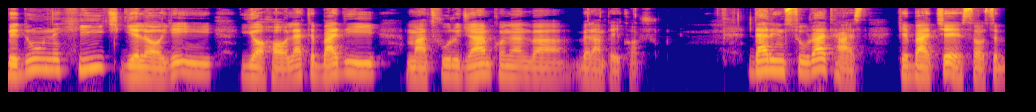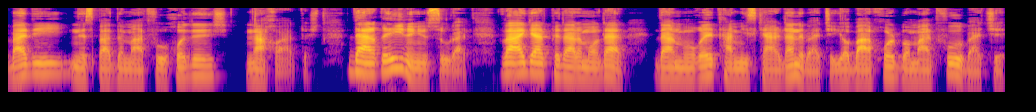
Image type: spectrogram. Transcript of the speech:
بدون هیچ گلایه یا حالت بدی مدفوع رو جمع کنن و برن پیکارشون در این صورت هست که بچه احساس بدی نسبت به مدفوع خودش نخواهد داشت. در غیر این صورت و اگر پدر و مادر در موقع تمیز کردن بچه یا برخورد با مدفوع بچه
